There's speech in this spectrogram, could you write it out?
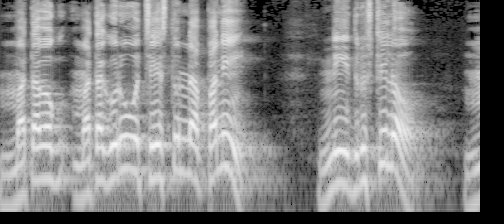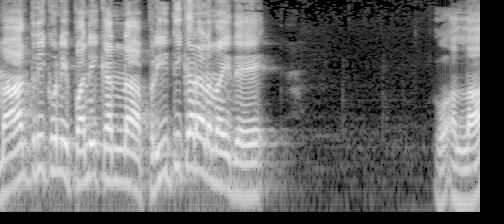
మత మత గురువు చేస్తున్న పని నీ దృష్టిలో మాంత్రికుని పని కన్నా ప్రీతికరణమైదే. ఓ అల్లా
